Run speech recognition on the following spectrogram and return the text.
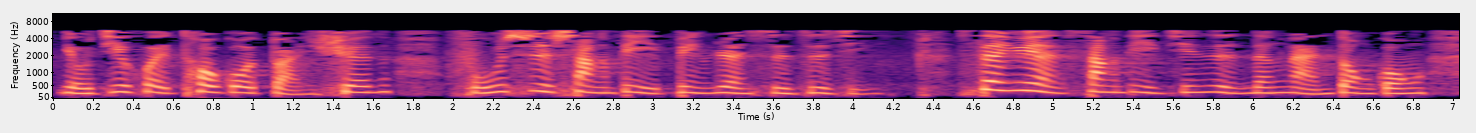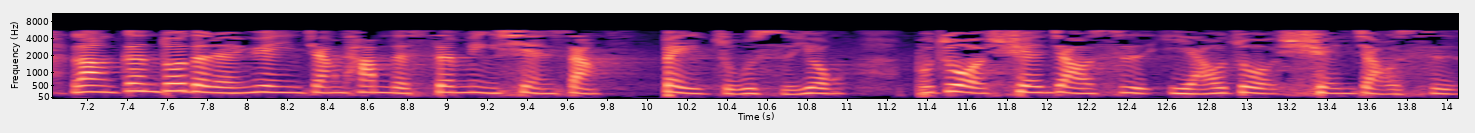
有机会透过短宣服侍上帝，并认识自己。甚愿上帝今日仍然动工，让更多的人愿意将他们的生命献上，被主使用。不做宣教士，也要做宣教士。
